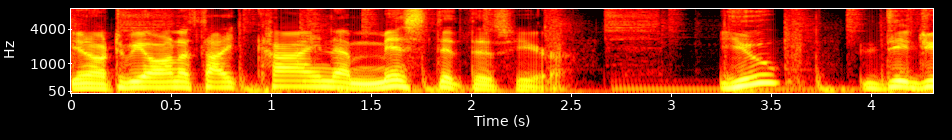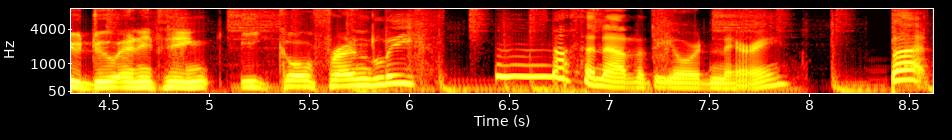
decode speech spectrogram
You know, to be honest, I kind of missed it this year. You? Did you do anything eco friendly? Nothing out of the ordinary. But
